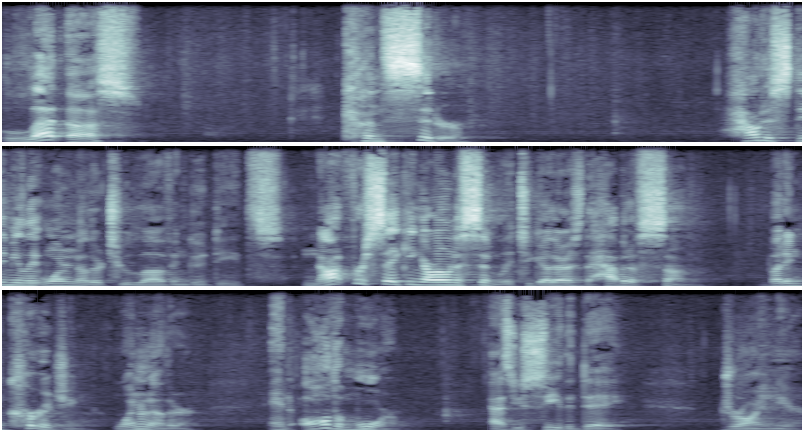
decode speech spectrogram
Let us consider how to stimulate one another to love and good deeds, not forsaking our own assembly together as the habit of some, but encouraging one another, and all the more as you see the day drawing near.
